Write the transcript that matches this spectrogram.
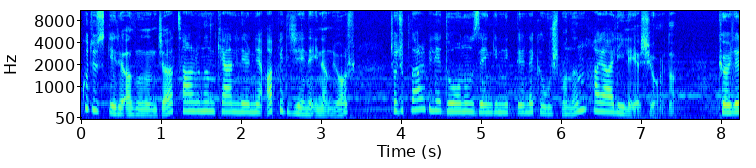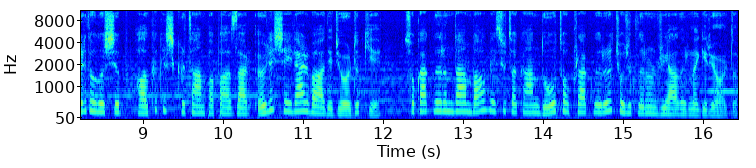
Kudüs geri alınınca Tanrı'nın kendilerini affedeceğine inanıyor, çocuklar bile doğunun zenginliklerine kavuşmanın hayaliyle yaşıyordu. Köyleri dolaşıp halkı kışkırtan papazlar öyle şeyler vaat ediyordu ki, sokaklarından bal ve süt akan doğu toprakları çocukların rüyalarına giriyordu.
